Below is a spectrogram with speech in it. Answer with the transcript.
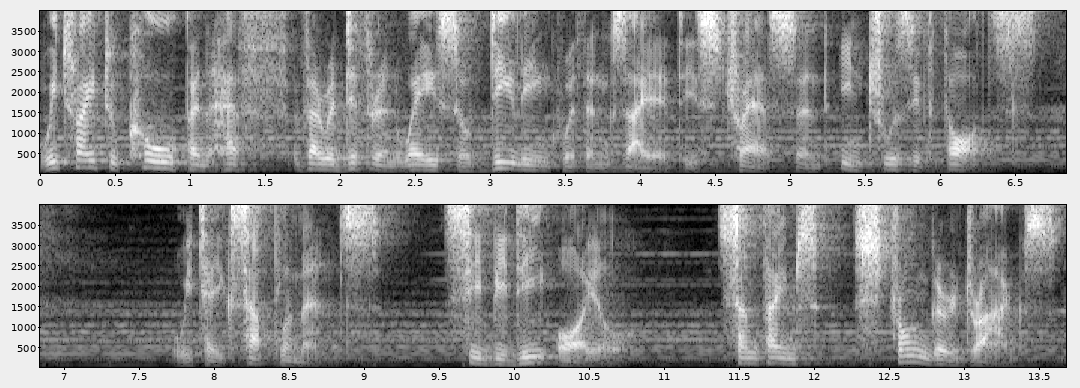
We try to cope and have very different ways of dealing with anxiety, stress and intrusive thoughts. We take supplements, CBD oil, sometimes stronger drugs.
